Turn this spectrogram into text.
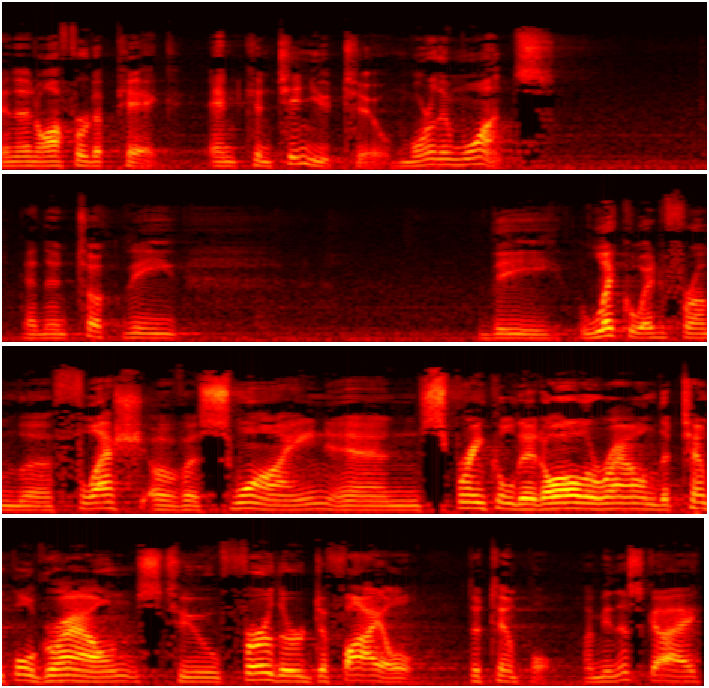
and then offered a pig and continued to more than once. And then took the the liquid from the flesh of a swine and sprinkled it all around the temple grounds to further defile the temple. I mean, this guy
